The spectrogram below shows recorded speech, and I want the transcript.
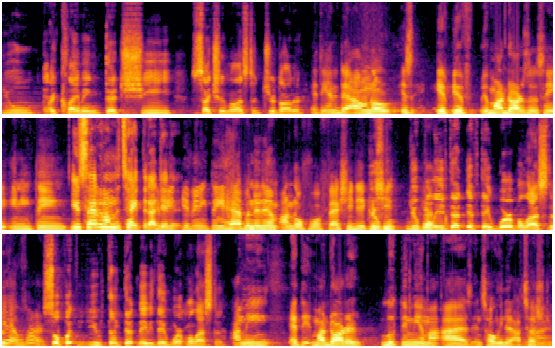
You are claiming that she sexually molested your daughter? At the end of the day, I don't know if, if, if my daughters are saying anything. You said it on the tape that I did it, it. If anything happened to them, I know for a fact she did. You, Cause she, you yeah. believe that if they were molested. Yeah, it was her. So, but you think that maybe they weren't molested. I mean, at the, my daughter looked at me in my eyes and told me that I touched her.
